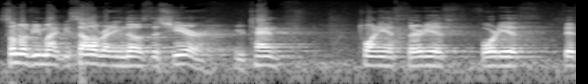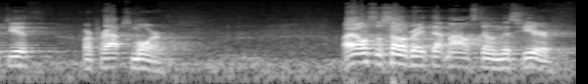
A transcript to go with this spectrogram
Some of you might be celebrating those this year, your 10th, 20th, 30th, 40th, 50th, or perhaps more. I also celebrate that milestone this year.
